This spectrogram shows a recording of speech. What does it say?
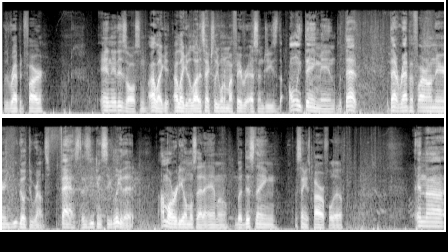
with rapid fire and it is awesome. I like it. I like it a lot. It's actually one of my favorite SMGs. The only thing, man, with that with that rapid fire on there, you go through rounds fast. As you can see, look at that. I'm already almost out of ammo, but this thing, this thing is powerful though. And uh,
